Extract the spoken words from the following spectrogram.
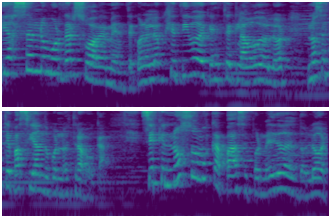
y hacerlo morder suavemente con el objetivo de que este clavo de olor no se esté paseando por nuestra boca. Si es que no somos capaces por medio del dolor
